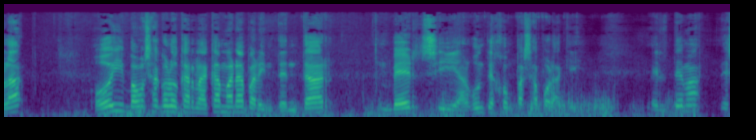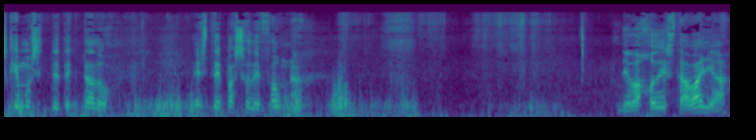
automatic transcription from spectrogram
Hola, hoy vamos a colocar la cámara para intentar ver si algún tejón pasa por aquí. El tema es que hemos detectado este paso de fauna debajo de esta valla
